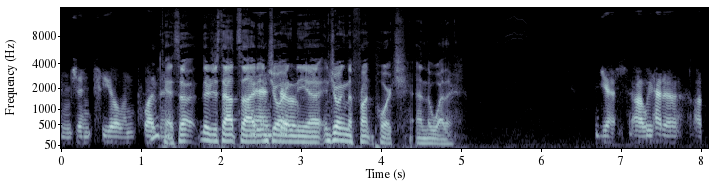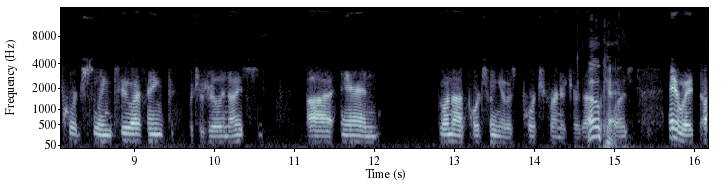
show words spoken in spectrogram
and genteel and pleasant. Okay, so they're just outside And enjoying so- the uh, enjoying the front porch and the weather. Yes, uh, we had a, a porch swing too, I think, which was really nice. Uh, and well, not a porch swing; it was porch furniture. That's Okay. what it was. Anyways, uh,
